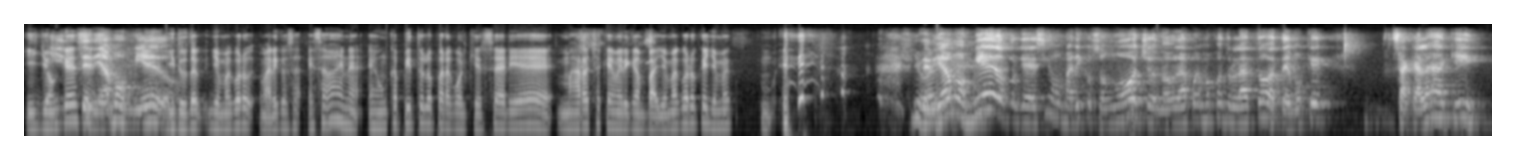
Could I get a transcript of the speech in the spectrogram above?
Y John y que sí- teníamos miedo. Y tú te- yo me acuerdo, marico, esa, esa vaina es un capítulo para cualquier serie más arrecha que American Pie. Yo me acuerdo que yo me... yo me- Teníamos miedo porque decíamos, marico, son ocho, no la podemos controlar todas, tenemos que sacarlas aquí.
